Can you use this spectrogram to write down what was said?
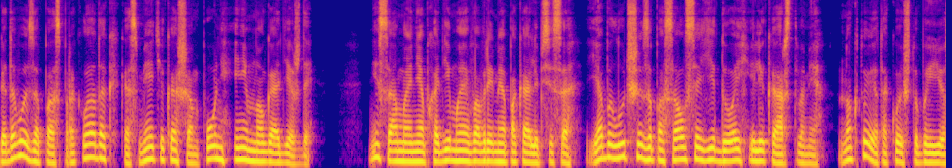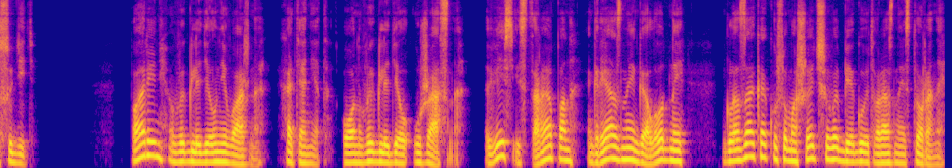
Годовой запас прокладок, косметика, шампунь и немного одежды. Не самое необходимое во время апокалипсиса. Я бы лучше запасался едой и лекарствами. Но кто я такой, чтобы ее судить? Парень выглядел неважно. Хотя нет, он выглядел ужасно. Весь исцарапан, грязный, голодный. Глаза, как у сумасшедшего, бегают в разные стороны.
